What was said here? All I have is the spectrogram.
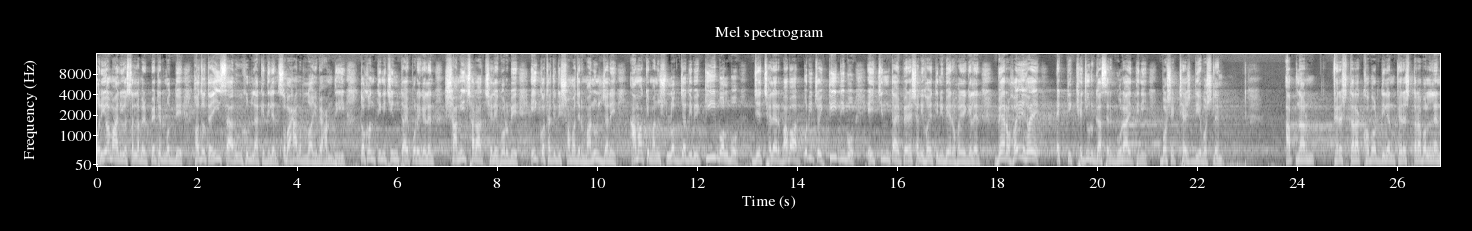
মরিয়ম আলী আসাল্লামের পেটের মধ্যে হজরতে ঈসা রুহুল্লাহকে দিলেন সোবাহান আল্লাহ হামদি তখন তিনি চিন্তায় পড়ে গেলেন, স্বামী ছাড়া ছেলে গর্বে, এই কথা যদি সমাজের মানুষ জানে, আমাকে মানুষ লজ্জা দিবে, কি বলব যে ছেলের বাবার পরিচয় কি দিব? এই চিন্তায় পেরেশানি হয়ে তিনি বের হয়ে গেলেন। বের হয়ে হয়ে একটি খেজুর গাছের গোড়ায় তিনি বসে ঠেস দিয়ে বসলেন। আপনার ফেরেশতারা খবর দিলেন, ফেরেশতারা বললেন,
